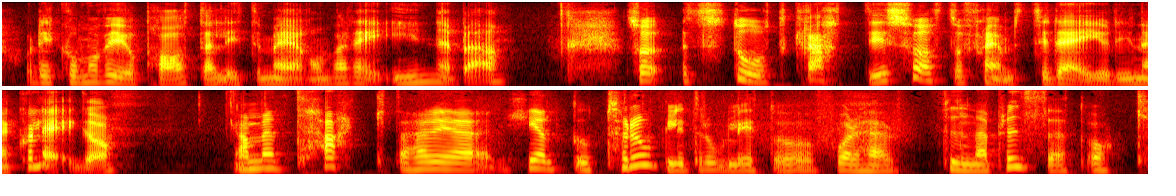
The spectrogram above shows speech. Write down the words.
Och det kommer vi att prata lite mer om vad det innebär. Så ett stort grattis först och främst till dig och dina kollegor. Ja men tack! Det här är helt otroligt roligt att få det här fina priset och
